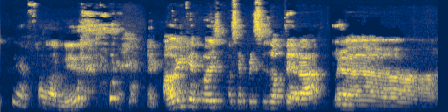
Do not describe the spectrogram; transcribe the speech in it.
que, eu ia falar mesmo? A única coisa que você precisa alterar pra.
